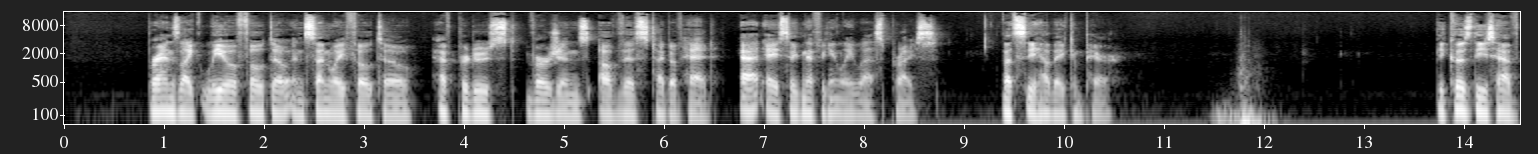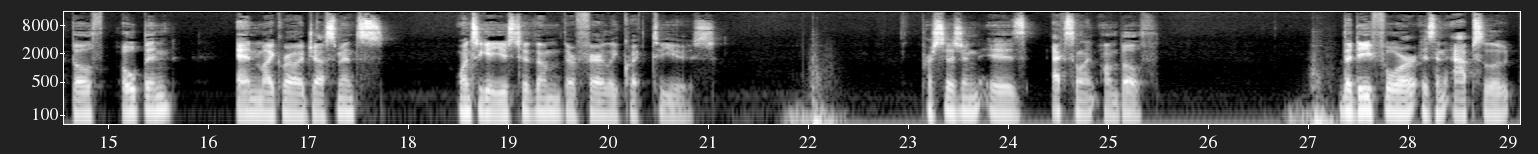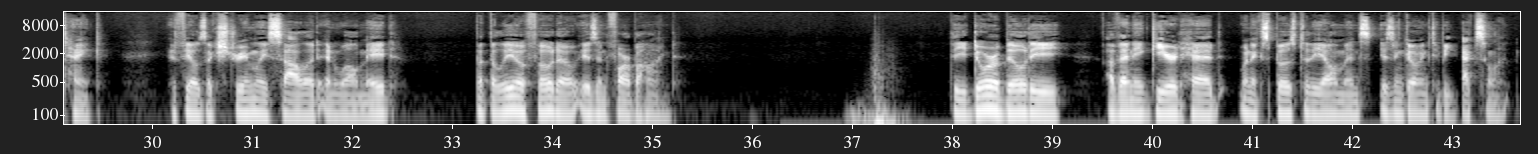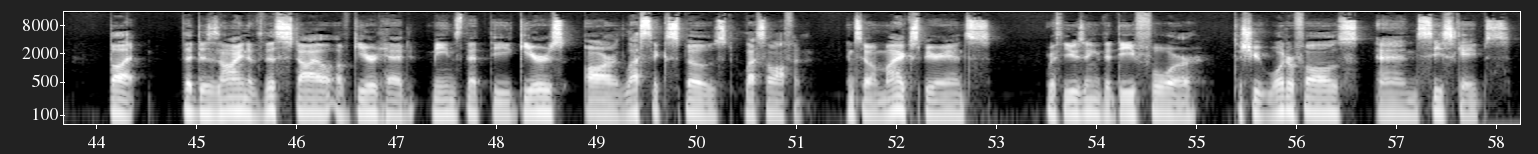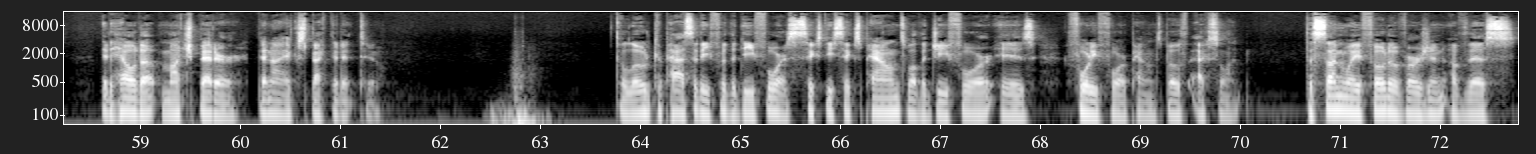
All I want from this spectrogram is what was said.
Brands like Leofoto and Sunway Photo have produced versions of this type of head at a significantly less price. Let's see how they compare. Because these have both open and micro adjustments, once you get used to them, they're fairly quick to use. Precision is excellent on both. The D4 is an absolute tank. It feels extremely solid and well made, but the Leofoto isn't far behind. The durability of any geared head when exposed to the elements isn't going to be excellent, but the design of this style of geared head means that the gears are less exposed less often. And so, in my experience with using the D4 to shoot waterfalls and seascapes, it held up much better than I expected it to. The load capacity for the D4 is 66 pounds, while the G4 is 44 pounds, both excellent. The Sunway photo version of this,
